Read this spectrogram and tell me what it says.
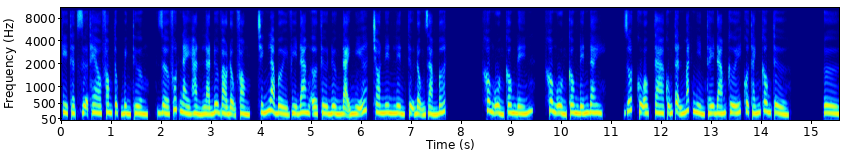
Kỳ thật dựa theo phong tục bình thường, giờ phút này hẳn là đưa vào động phòng, chính là bởi vì đang ở từ đường đại nghĩa, cho nên liền tự động giảm bớt. Không uổng công đến, không uổng công đến đây. Rốt cuộc ốc ta cũng tận mắt nhìn thấy đám cưới của thánh công tử. Ừ,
